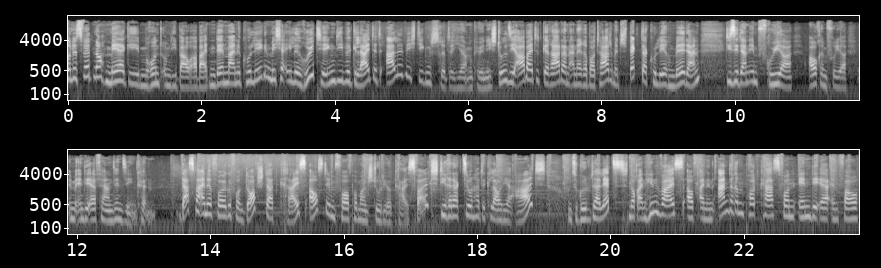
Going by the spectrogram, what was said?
Und es wird noch mehr geben rund um die Bauarbeiten, denn meine Kollegin Michaele Rüting, die begleitet alle wichtigen Schritte hier am Königstuhl. Sie arbeitet gerade an einer Reportage mit spektakulären Bildern, die Sie dann im Frühjahr, auch im Frühjahr, im NDR-Fernsehen sehen können. Das war eine Folge von Dorfstadt Kreis aus dem Vorpommernstudio Kreiswald. Die Redaktion hatte Claudia Ahlt. Und zu guter Letzt noch ein Hinweis auf einen anderen Podcast von NDR MV.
